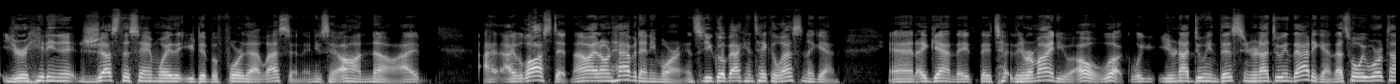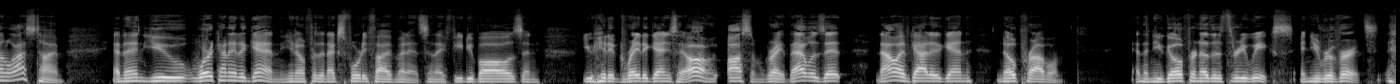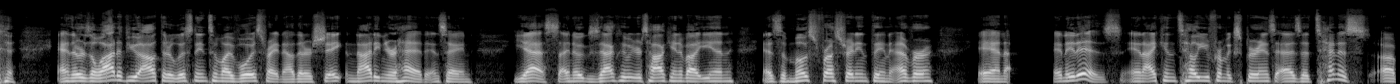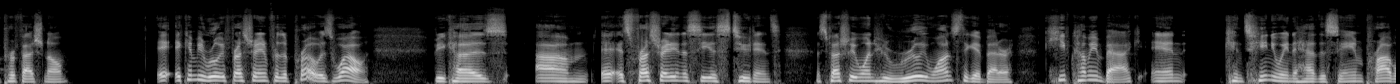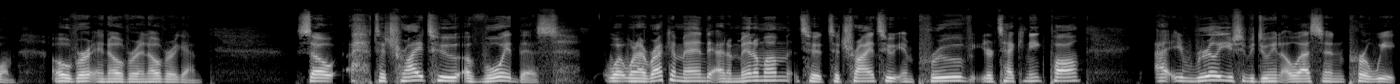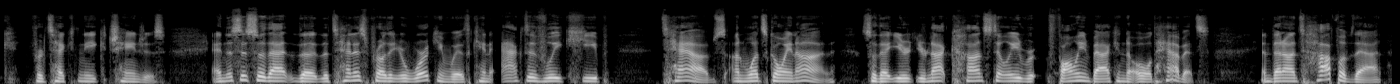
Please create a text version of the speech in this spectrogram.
you're hitting it just the same way that you did before that lesson and you say oh no i I, I lost it. Now I don't have it anymore. And so you go back and take a lesson again. And again, they they t- they remind you, oh look, well, you're not doing this and you're not doing that again. That's what we worked on last time. And then you work on it again, you know, for the next 45 minutes, and they feed you balls, and you hit it great again. You say, oh, awesome, great, that was it. Now I've got it again, no problem. And then you go for another three weeks, and you revert. and there's a lot of you out there listening to my voice right now that are shake- nodding your head and saying, Yes, I know exactly what you're talking about, Ian. It's the most frustrating thing ever. And and it is. And I can tell you from experience as a tennis uh, professional, it, it, can be really frustrating for the pro as well, because um, it's frustrating to see a student, especially one who really wants to get better, keep coming back and continuing to have the same problem over and over and over again. So to try to avoid this, what, what I recommend at a minimum to, to try to improve your technique, Paul, I, really you should be doing a lesson per week for technique changes. And this is so that the, the tennis pro that you're working with can actively keep tabs on what's going on so that you're, you're not constantly re- falling back into old habits. And then on top of that,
